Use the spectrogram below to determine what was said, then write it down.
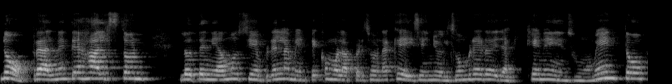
no, realmente Halston lo teníamos siempre en la mente como la persona que diseñó el sombrero de Jackie Kennedy en su momento,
